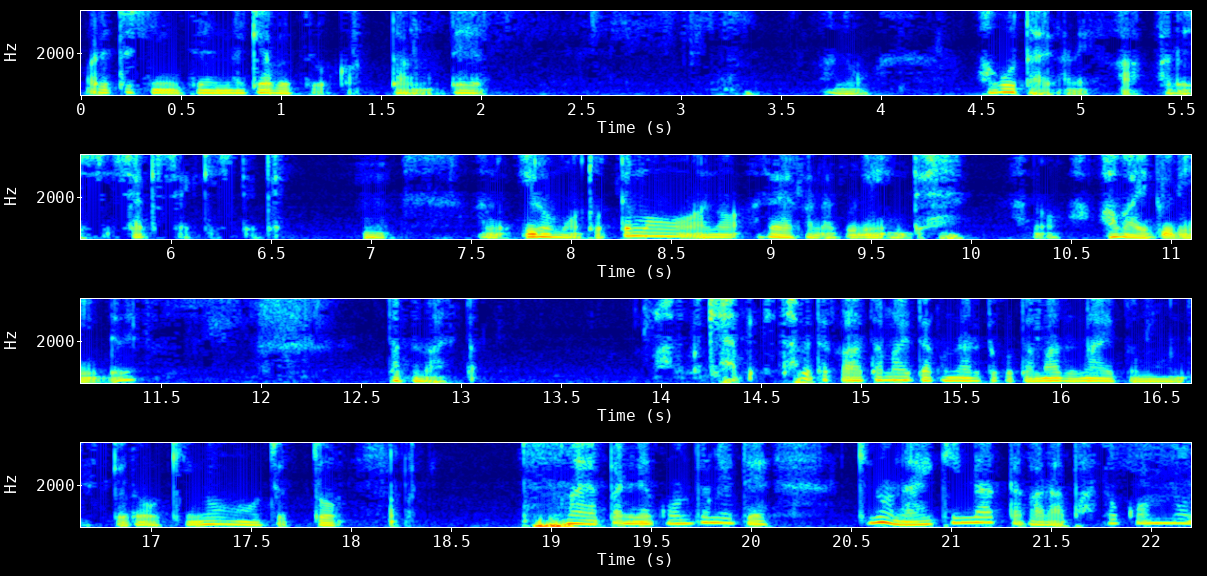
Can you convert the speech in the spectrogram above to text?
割と新鮮なキャベツを買ったので、あの、歯応えがね、ああるし、シャキシャキしてて。うん。あの、色もとっても、あの、鮮やかなグリーンで、あの、淡いグリーンでね、食べました。あ、でもキャベツ食べたから頭痛くなるってことはまずないと思うんですけど、昨日ちょっと、まあやっぱりね、コントメて、昨日内勤だったからパソコンの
